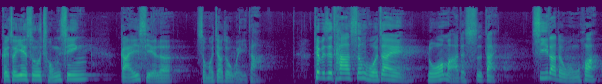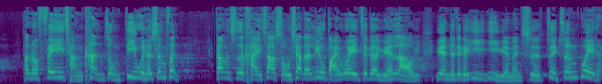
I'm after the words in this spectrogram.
可以说，耶稣重新改写了什么叫做伟大，特别是他生活在罗马的时代，希腊的文化。他说非常看重地位和身份。当时凯撒手下的六百位这个元老院的这个议议员们是最尊贵的，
